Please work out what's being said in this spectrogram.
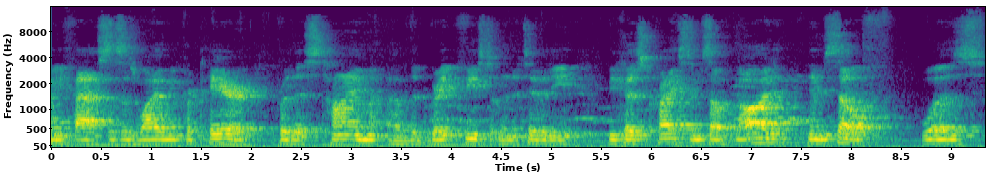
we fast. This is why we prepare for this time of the great feast of the Nativity, because Christ Himself, God Himself, was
